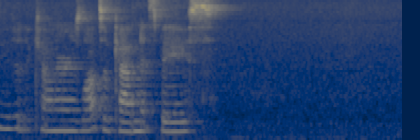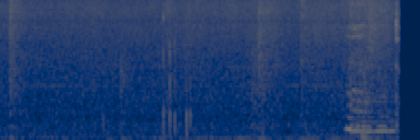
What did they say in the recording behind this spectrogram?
These are the counters, lots of cabinet space. And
